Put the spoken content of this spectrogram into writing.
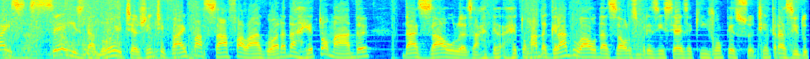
Para as 6 da noite. A gente vai passar a falar agora da retomada das aulas, a retomada gradual das aulas presenciais aqui em João Pessoa. Tinha trazido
